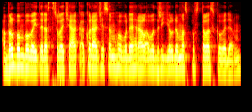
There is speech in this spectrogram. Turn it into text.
A byl bombový teda střelečák, akorát, že jsem ho odehrál a odřídil doma z postele s covidem.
